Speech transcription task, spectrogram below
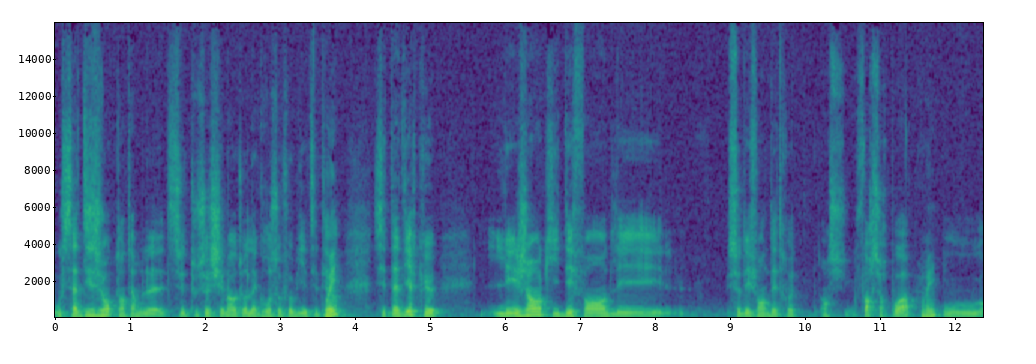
Où ça disjoncte en termes de tout ce schéma autour de la grossophobie, etc. Oui. C'est-à-dire que les gens qui défendent les. se défendent d'être en fort surpoids Oui, ou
